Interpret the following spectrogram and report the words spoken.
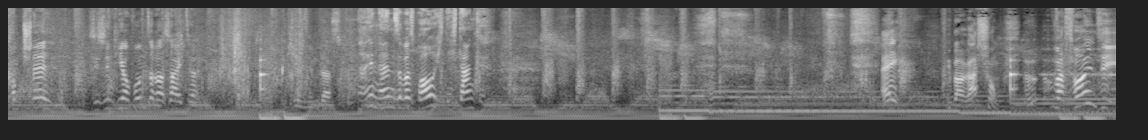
Kommt schnell! Sie sind hier auf unserer Seite. Hier, nimm das. Nein, nein, sowas brauche ich nicht, danke. Hey, Überraschung. Was wollen Sie?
